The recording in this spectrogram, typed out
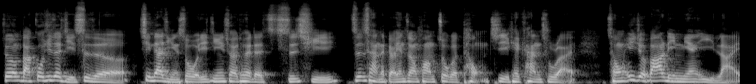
所以，我们把过去这几次的信贷紧缩以及经济衰退的时期资产的表现状况做个统计，可以看出来，从一九八零年以来，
